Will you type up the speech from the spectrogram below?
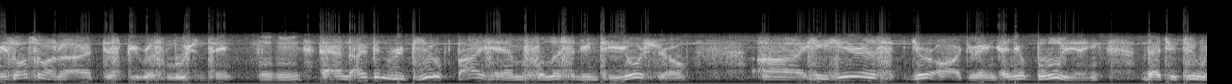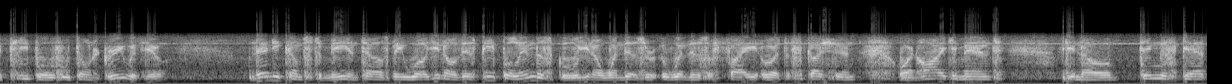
he's also on a, a dispute resolution team. Mm-hmm. And I've been rebuked by him for listening to your show. Uh, he hears your arguing and your bullying that you do with people who don't agree with you. Then he comes to me and tells me, well, you know, there's people in the school, you know, when there's a, when there's a fight or a discussion or an argument, you know, things get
